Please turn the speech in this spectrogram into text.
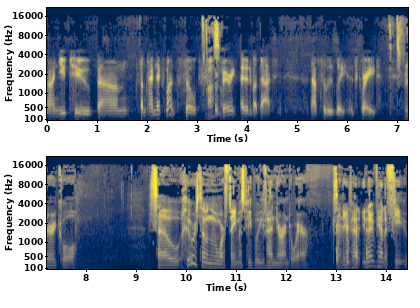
on YouTube um, sometime next month. So awesome. we're very excited about that. Absolutely, it's great. That's very cool. So, who are some of the more famous people you've had in your underwear? Because I know you've had, you know, you've had a few.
